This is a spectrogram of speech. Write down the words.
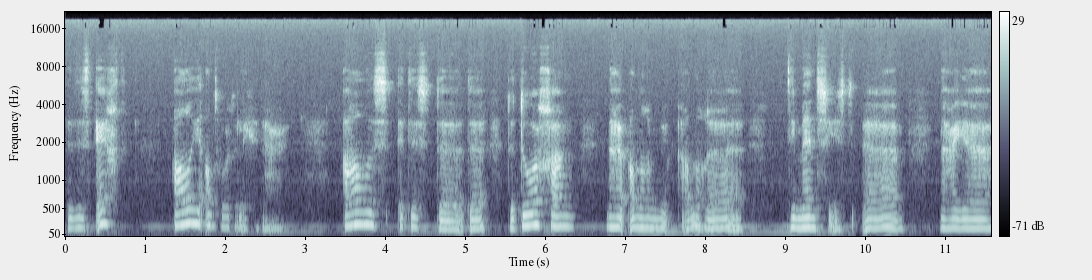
Het is echt, al je antwoorden liggen daar. Alles, het is de, de, de doorgang naar andere, andere dimensies, eh, naar je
